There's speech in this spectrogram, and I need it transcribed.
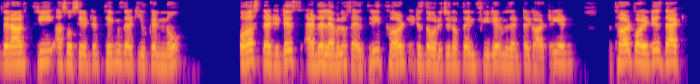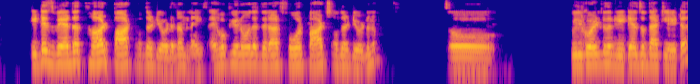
there are three associated things that you can know first that it is at the level of L3. Third, it is the origin of the inferior mesenteric artery. And the third point is that it is where the third part of the duodenum lies. I hope you know that there are four parts of the duodenum. So we'll go into the details of that later.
